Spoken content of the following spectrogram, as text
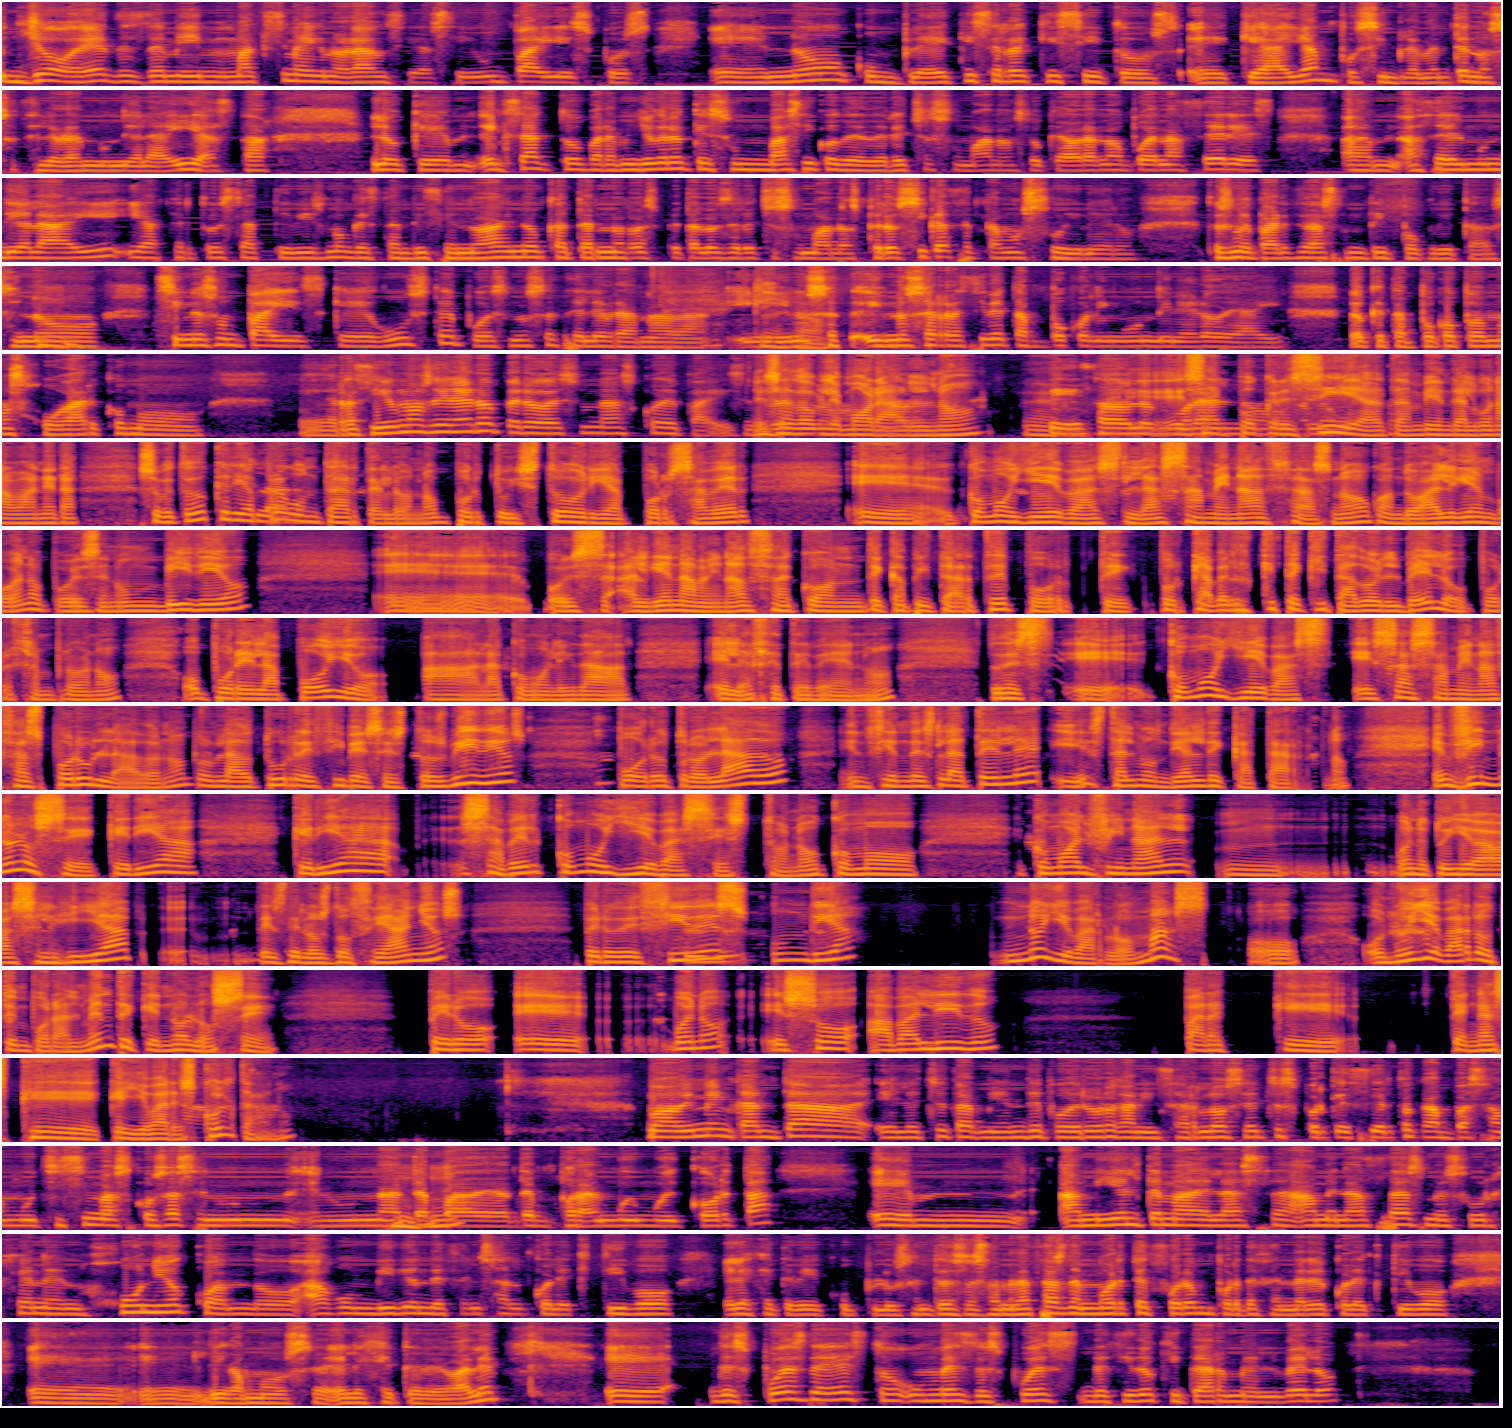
yo, ¿eh? desde mi máxima ignorancia, si un país pues eh, no cumple X requisitos eh, que hayan, pues simplemente no se celebra el Mundial ahí, hasta lo que, exacto, para mí yo creo que es un básico de derechos humanos, lo que ahora no pueden hacer es um, hacer el Mundial ahí y hacer todo este activismo que están diciendo, ay no, Qatar no respeta los derechos humanos, pero sí que aceptamos su dinero. Entonces me parece bastante hipócrita, si no, mm. si no es un país que pues no se celebra nada y, Claro. no se, y no se recibe tampoco ningún dinero de ahí. Lo que tampoco podemos jugar como eh, recibimos dinero, pero es un asco de país. Esa doble moral, ¿no? Sí, esa doble Esa moral no- no me hipocresía también de alguna manera. Sobre todo quería preguntártelo, ¿no? Por tu historia, por saber eh, cómo llevas las amenazas, ¿no? Cuando alguien, bueno, pues en un vídeo, eh, pues alguien amenaza con decapitarte por te- porque haberte quitado el velo, por ejemplo, ¿no? O por el apoyo a la comunidad LGTB, ¿no? Entonces, eh, ¿cómo llevas esas amenazas por un lado, ¿no? Por un lado tú recibes estos vídeos, por otro lado enciendes la tele y está el Mundial de Qatar, ¿no? En fin, no lo sé, quería, quería saber cómo llevas esto, ¿no? Cómo, cómo al final, mm, bueno, tú llevabas el hijab eh, desde los 12 años, pero decides un día no llevarlo más o, o no llevarlo temporalmente, que no lo sé. Pero eh, bueno, eso ha valido para que tengas que, que llevar escolta, ¿no? Bueno, a mí me encanta el hecho también de poder organizar los hechos porque es cierto que han pasado muchísimas cosas en, un- en una etapa temporal muy, muy corta. Em, a mí el tema de las amenazas me surgen en junio cuando hago un vídeo en defensa del colectivo LGTBIQ+. Entonces las amenazas de muerte fueron por defender el colectivo, eh, eh, digamos, LGTB, ¿vale? Eh, después de esto, un mes después, decido quitarme el velo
